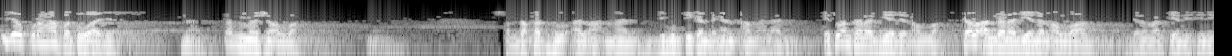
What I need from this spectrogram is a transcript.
Dia kurang apa tuanya. Nah, tapi masya Allah. Sadaqathu al-a'mal. Dibuktikan dengan amalan. Itu antara dia dan Allah. Kalau antara dia dan Allah, dalam artian di sini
